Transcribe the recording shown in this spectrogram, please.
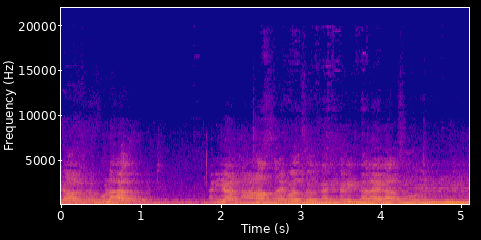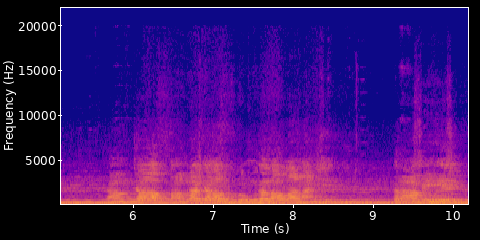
या रघुनाथ आणि या नानासाहेबांचं काहीतरी करायला आमच्या साम्राज्याला सुरुंग लावला नाही तर आम्ही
